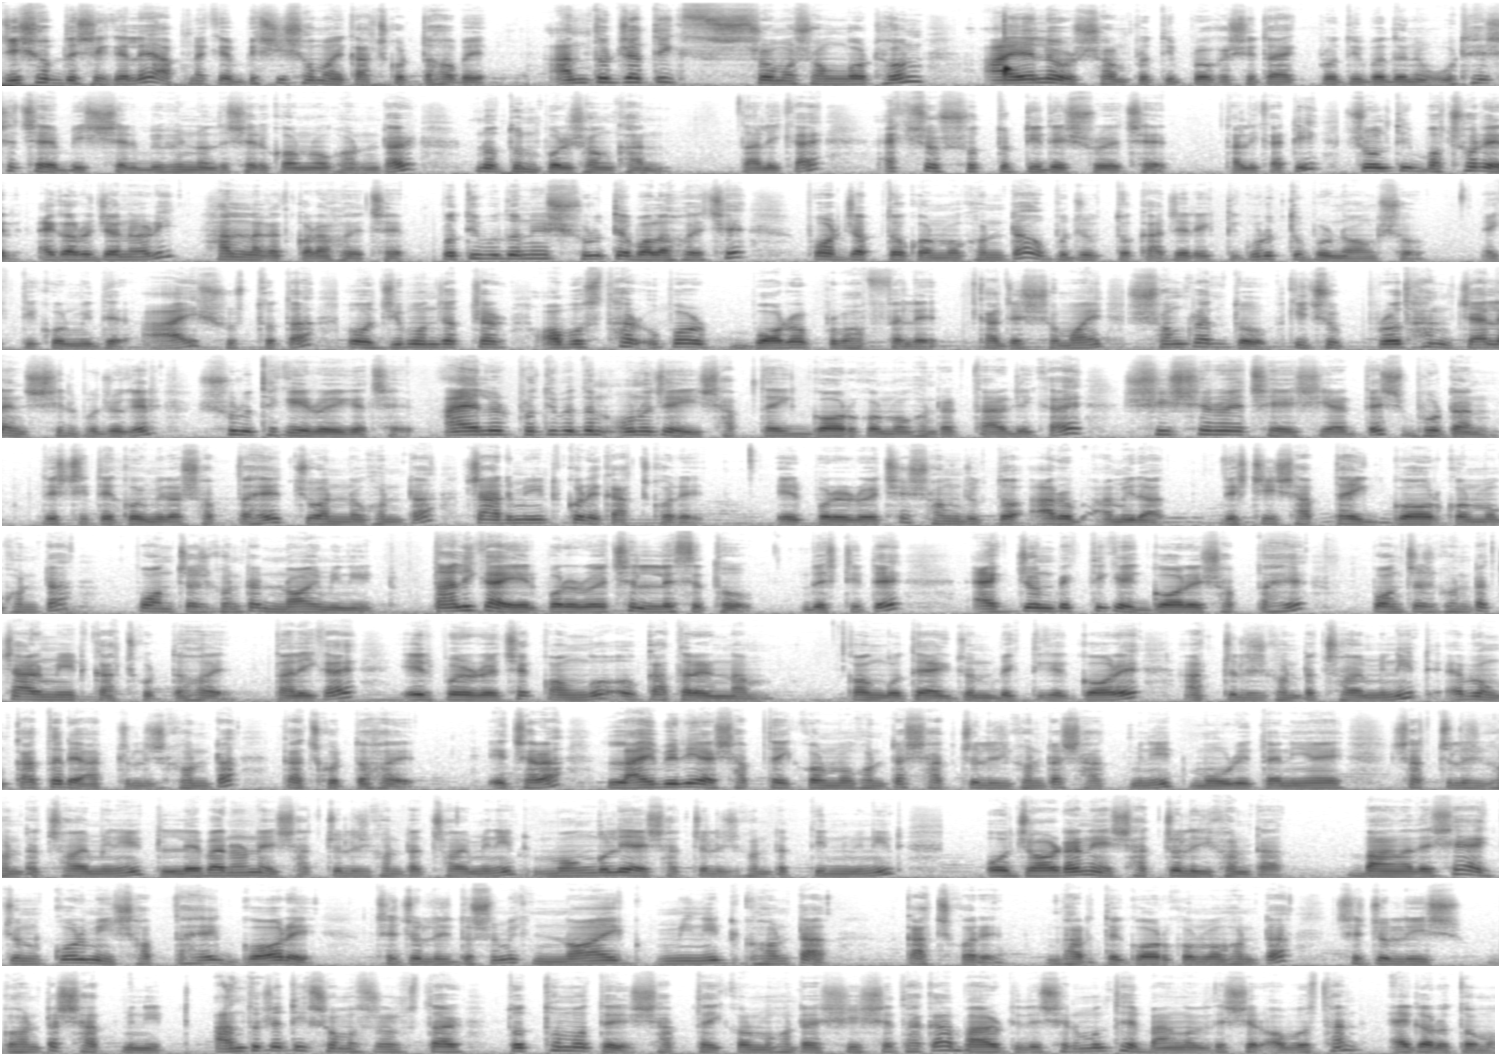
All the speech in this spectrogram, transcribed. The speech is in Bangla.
যেসব দেশে গেলে আপনাকে বেশি সময় কাজ করতে হবে। আন্তর্জাতিক শ্রম সংগঠন আইএলওর সম্প্রতি প্রকাশিত এক প্রতিবেদনে উঠে এসেছে বিশ্বের বিভিন্ন দেশের কর্মঘণ্টার নতুন পরিসংখ্যান। তালিকায় একশো সত্তরটি দেশ রয়েছে। তালিকাটি চলতি বছরের এগারো জানুয়ারি হালনাগাদ করা হয়েছে। প্রতিবেদনের শুরুতে বলা হয়েছে, পর্যাপ্ত কর্মঘণ্টা উপযুক্ত কাজের একটি গুরুত্বপূর্ণ অংশ। একটি কর্মীদের আয়, সুস্থতা ও জীবনযাত্রার অবস্থার উপর বড় প্রভাব ফেলে। কাজের সময় সংক্রান্ত কিছু প্রধান চ্যালেঞ্জ শিল্পযুগের শুরু থেকেই রয়ে গেছে। আইএলওর প্রতিবেদন অনুযায়ী, সাপ্তাহিক গড় কর্মঘণ্টার তালিকায় শীর্ষে রয়েছে এশিয়ার দেশ ভুটান। দেশটিতে কর্মীরা সপ্তাহে চুয়ান্ন ঘণ্টা চার মিনিট করে কাজ করে। এরপরে রয়েছে সংযুক্ত আরব আমিরাত। দেশটির সাপ্তাহিক গড় কর্মঘণ্টা পঞ্চাশ ঘণ্টা নয় মিনিট। তালিকায় এরপরে রয়েছে লেসেথো। দেশটিতে একজন ব্যক্তিকে গড়ে সপ্তাহে পঞ্চাশ ঘণ্টা চার মিনিট কাজ করতে হয় তালিকায়। এরপরে রয়েছে কঙ্গো ও কাতারের নাম। কঙ্গোতে একজন ব্যক্তিকে গড়ে আটচল্লিশ ঘণ্টা ছয় মিনিট এবং কাতারে আটচল্লিশ ঘণ্টা কাজ করতে হয়। এছাড়া লাইবেরিয়ার সাপ্তাহিক কর্মঘণ্টা সাতচল্লিশ ঘণ্টা সাত মিনিট, মৌরিতানিয়ায় সাতচল্লিশ ঘণ্টা ছয় মিনিট, লেবাননে সাতচল্লিশ ঘণ্টা ছয় মিনিট, মঙ্গোলিয়ায় সাতচল্লিশ ঘণ্টা তিন মিনিট ও জর্ডানে সাতচল্লিশ ঘণ্টা। বাংলাদেশে একজন কর্মী সপ্তাহে গড়ে ছেচল্লিশ দশমিক নয় মিনিট ঘণ্টা কাজ করে। ভারতে গড় কর্মঘণ্টা ছেচল্লিশ ঘণ্টা সাত মিনিট। আন্তর্জাতিক শ্রম সংস্থার তথ্য মতে সাপ্তাহিক কর্মঘণ্টায় শীর্ষে থাকা বারোটি দেশের মধ্যে বাংলাদেশের অবস্থান এগারোতম।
